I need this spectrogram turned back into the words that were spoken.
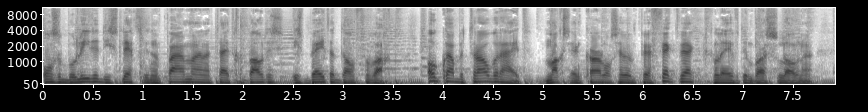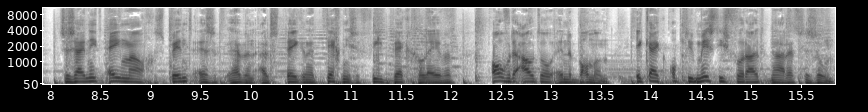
Onze bolide, die slechts in een paar maanden tijd gebouwd is... is beter dan verwacht. Ook qua betrouwbaarheid. Max en Carlos hebben perfect werk geleverd in Barcelona. Ze zijn niet eenmaal gespind en ze hebben uitstekende technische feedback geleverd... over de auto en de banden. Ik kijk optimistisch vooruit naar het seizoen.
